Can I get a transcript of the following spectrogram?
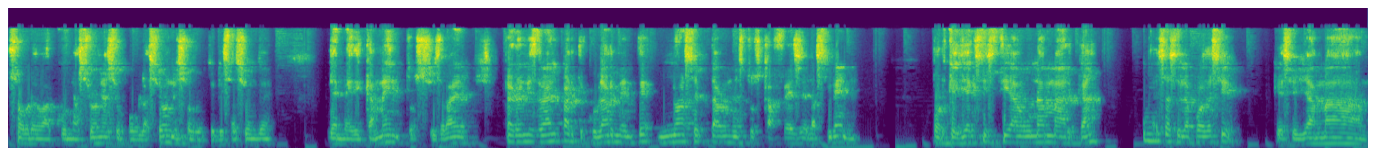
sobre vacunaciones o poblaciones, sobre utilización de, medicamentos, Israel. Pero en Israel particularmente no aceptaron estos cafés de la sirena, porque ya existía una marca, esa sí la puedo decir, que se llama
